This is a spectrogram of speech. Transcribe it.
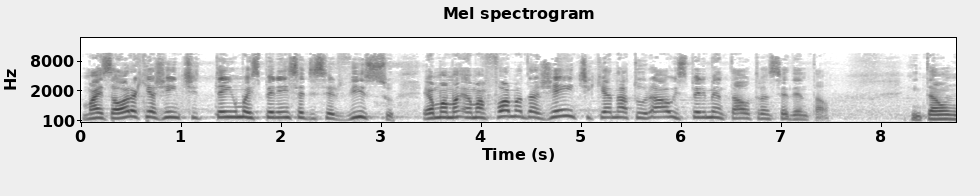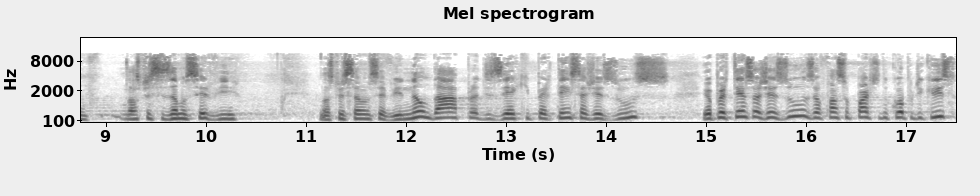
Mas a hora que a gente tem uma experiência de serviço, é uma, é uma forma da gente que é natural, experimental, transcendental. Então, nós precisamos servir. Nós precisamos servir. Não dá para dizer que pertence a Jesus. Eu pertenço a Jesus, eu faço parte do corpo de Cristo,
